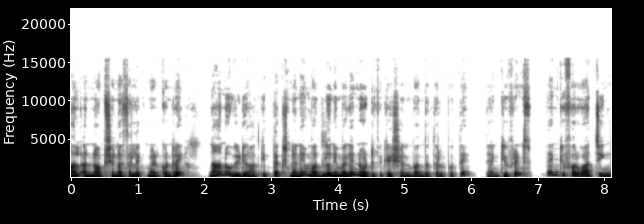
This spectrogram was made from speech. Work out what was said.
ಆಲ್ ಅನ್ನೋ ಆಪ್ಷನ್ನ ಸೆಲೆಕ್ಟ್ ಮಾಡಿಕೊಂಡ್ರೆ ನಾನು ವಿಡಿಯೋ ಹಾಕಿದ ತಕ್ಷಣವೇ ಮೊದಲು ನಿಮಗೆ ನೋಟಿಫಿಕೇಷನ್ ಬಂದು ತಲುಪುತ್ತೆ. Thank you friends. Thank you for watching.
